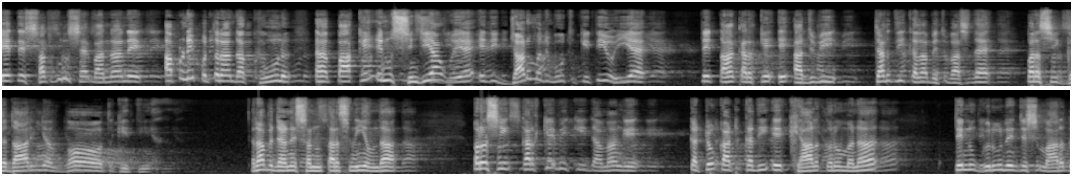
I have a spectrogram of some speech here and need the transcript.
ਇਹ ਤੇ ਸਤਿਗੁਰੂ ਸਹਿਬਾਨਾਂ ਨੇ ਆਪਣੇ ਪੁੱਤਰਾਂ ਦਾ ਖੂਨ ਪਾ ਕੇ ਇਹਨੂੰ ਸਿੰਜਿਆ ਹੋਇਆ ਇਹਦੀ ਜੜ ਮਜ਼ਬੂਤ ਕੀਤੀ ਹੋਈ ਹੈ। ਤੇ ਤਾਂ ਕਰਕੇ ਇਹ ਅੱਜ ਵੀ ਚੜ੍ਹਦੀ ਕਲਾ ਵਿੱਚ ਵਸਦਾ ਹੈ, ਪਰ ਅਸੀਂ ਗਦਾਰੀਆਂ ਬਹੁਤ ਕੀਤੀਆਂ। ਰੱਬ ਜਾਣੇ ਸਾਨੂੰ ਤਰਸ ਨਹੀਂ ਆਉਂਦਾ, ਪਰ ਅਸੀਂ ਕਰਕੇ ਵੀ ਕੀ ਜਾਵਾਂਗੇ? ਘੱਟੋ ਘੱਟ ਕਦੀ ਇਹ ਖਿਆਲ ਕਰੋ ਮਨਾ, ਤੈਨੂੰ ਗੁਰੂ ਨੇ ਜਿਸ ਮਾਰਗ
